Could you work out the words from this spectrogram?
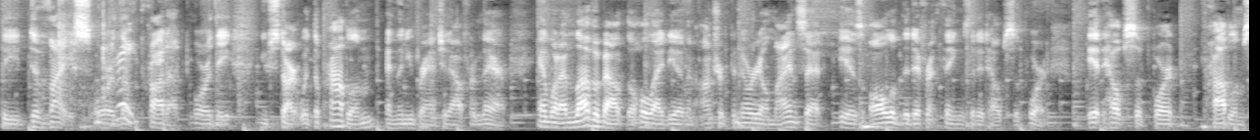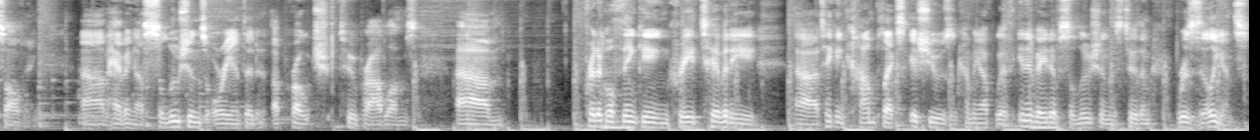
the device or Right. the product or the you start with the problem and then you branch it out from there. And what i love about the whole idea of an entrepreneurial mindset is all of the different things that it helps support. It helps support problem solving um, having a solutions oriented approach to problems um, critical thinking creativity uh, taking complex issues and coming up with innovative solutions to them. Resilience.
